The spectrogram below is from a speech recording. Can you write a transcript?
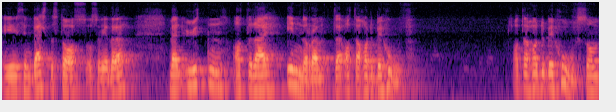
i sin beste stas osv., men uten at de innrømte at de hadde behov. At de hadde behov som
